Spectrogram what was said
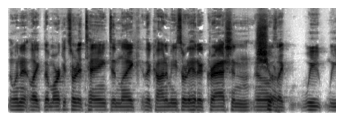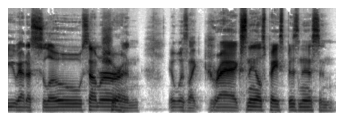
when it like the market sort of tanked and like the economy sort of hit a crash and, and it Sure. was like we we had a slow summer Sure. and it was like drag snail's pace business and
